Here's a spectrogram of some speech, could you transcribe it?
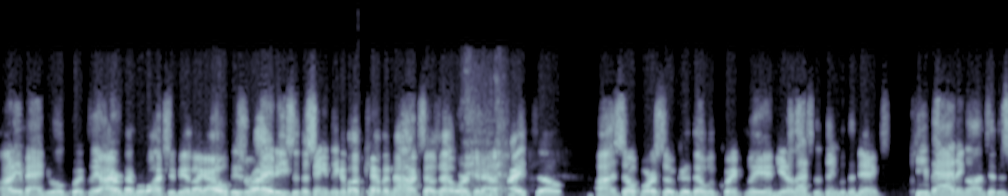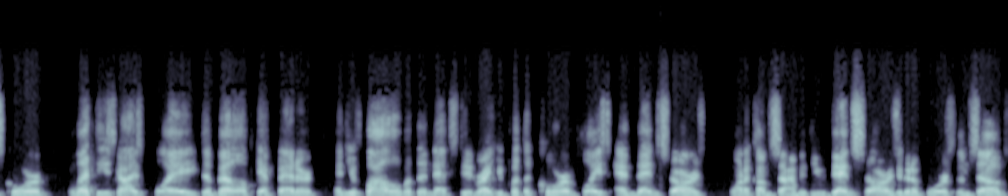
on Emmanuel Quickley. I remember watching being like, I hope he's right. He said the same thing about Kevin Knox. How's that working out? right. So uh, so far so good though with Quickley. And you know, that's the thing with the Knicks. Keep adding on to this core. Let these guys play, develop, get better, and you follow what the Nets did, right? You put the core in place, and then stars want to come sign with you. Then stars are going to force themselves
